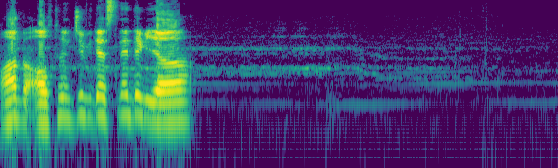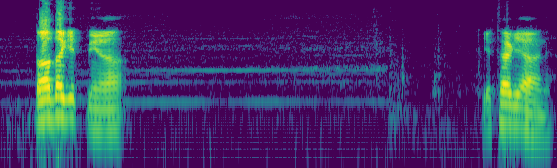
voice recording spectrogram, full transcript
Abi 6. vites nedir ya? Daha da gitmiyor. Yeter yani.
